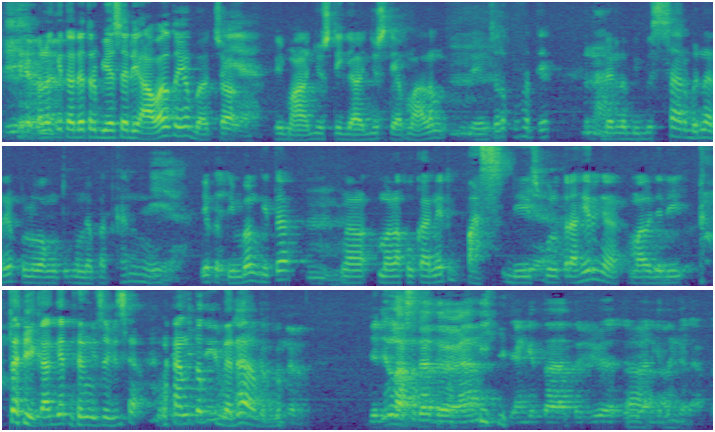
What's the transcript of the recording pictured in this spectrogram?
Iya, kalau kita udah terbiasa di awal tuh ya baca iya. 5 juz, 3 juz tiap malam, hmm. ya insya Allah kuat ya benar. dan lebih besar benar ya peluang untuk mendapatkannya iya. ya ketimbang kita hmm. melakukannya itu pas di iya. 10 terakhirnya malah jadi tadi kaget dan bisa-bisa ngantuk iya, nggak dapet jadi lah sudah tuh kan iya. yang kita tuju tujuan ah, kita nggak dapet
